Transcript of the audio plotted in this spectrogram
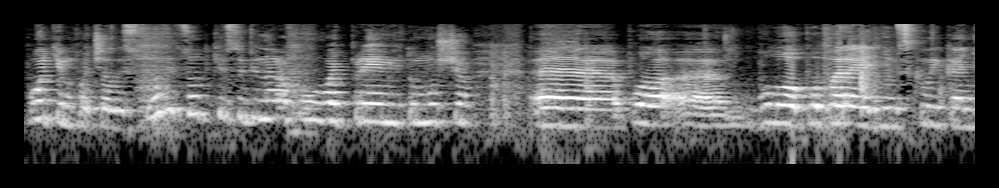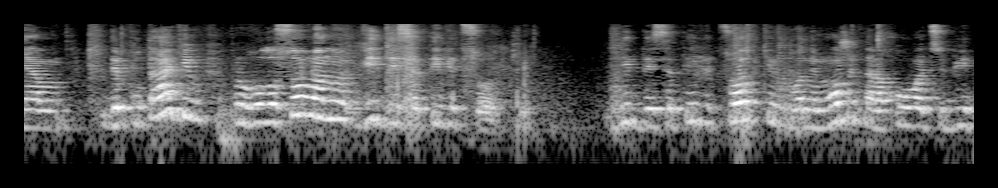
потім почали 100% собі нараховувати премії, тому що е, по, е, було попереднім скликанням депутатів проголосовано від 10%. Від 10% вони можуть нараховувати собі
